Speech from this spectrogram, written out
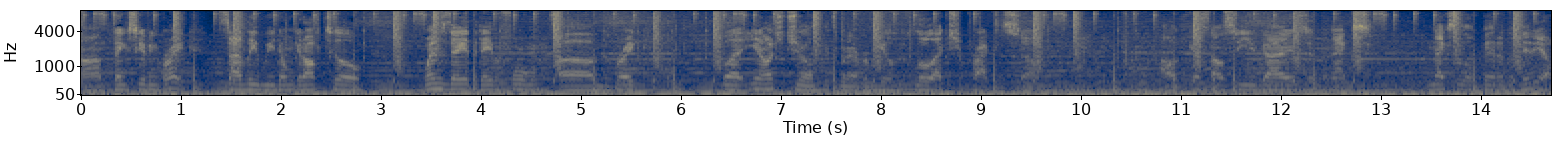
um, Thanksgiving break. Sadly, we don't get off till Wednesday, the day before um, the break. But you know, it's chill. It's whatever. We get a little extra practice, so I guess I'll see you guys in the next next little bit of the video.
